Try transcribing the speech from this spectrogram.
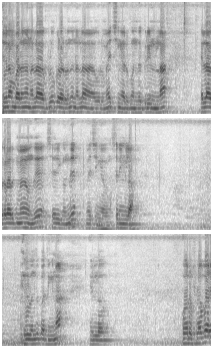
இதெல்லாம் பாருங்கள் நல்லா ப்ளூ கலர் வந்து நல்லா ஒரு மேட்சிங்காக இருக்கும் இந்த க்ரீன்லாம் எல்லா கலருக்குமே வந்து சரிக்கு வந்து மேட்சிங் ஆகும் சரிங்களா? இது வந்து பார்த்தீங்கன்னா எல்லோ ஒரு ஃப்ளவர்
